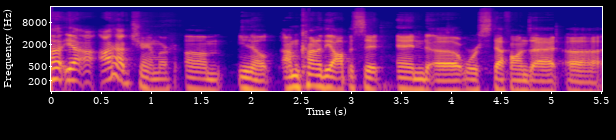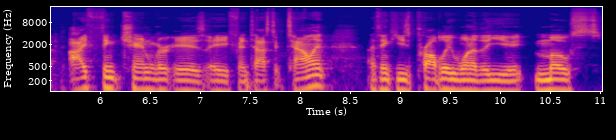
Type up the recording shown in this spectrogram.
Uh, yeah, I have Chandler. Um, you know, I'm kind of the opposite end uh, where Stefan's at. Uh, I think Chandler is a fantastic talent. I think he's probably one of the most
